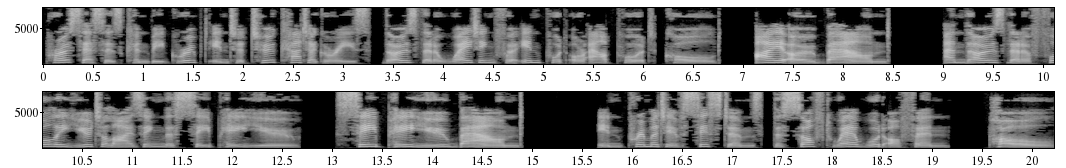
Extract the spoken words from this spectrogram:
processes can be grouped into two categories, those that are waiting for input or output called I.O. bound, and those that are fully utilizing the CPU CPU bound. In primitive systems, the software would often poll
